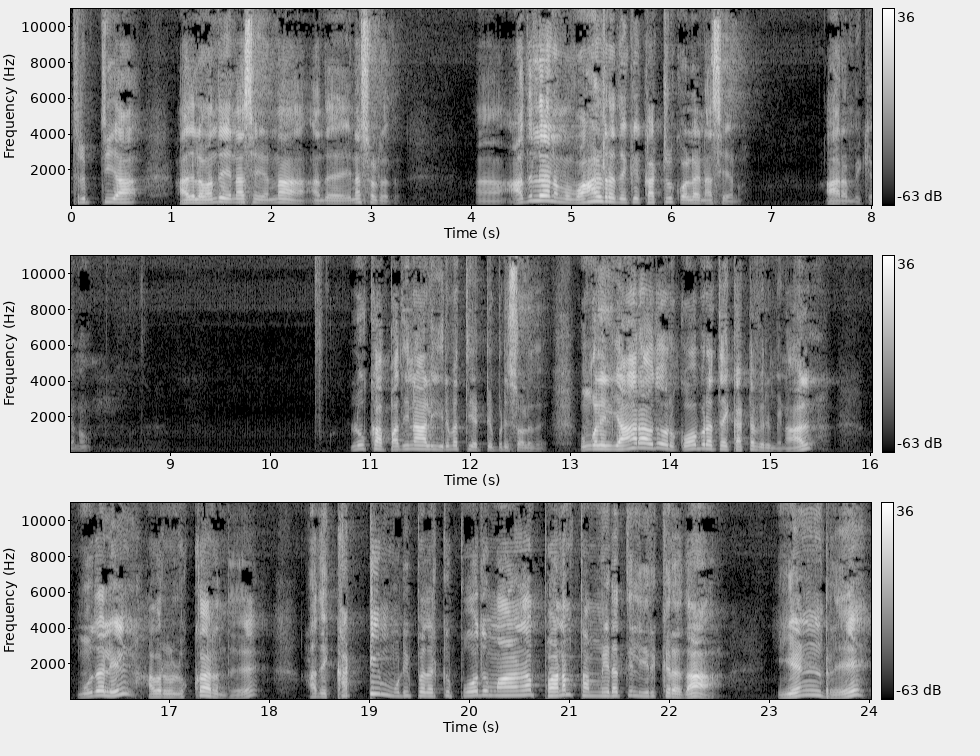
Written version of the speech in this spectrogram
திருப்தியாக அதில் வந்து என்ன செய்யணும்னா அந்த என்ன சொல்கிறது அதில் நம்ம வாழ்கிறதுக்கு கற்றுக்கொள்ள என்ன செய்யணும்? ஆரம்பிக்கணும். லூக்கா பதினாலு இருபத்தி எட்டு இப்படி சொல்லுது. உங்களில் யாராவது ஒரு கோபுரத்தை கட்ட விரும்பினால் முதலில் அவர்கள் உட்கார்ந்து அதை கட்டி முடிப்பதற்கு போதுமான பணம் தம்மிடத்தில் இருக்கிறதா என்று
